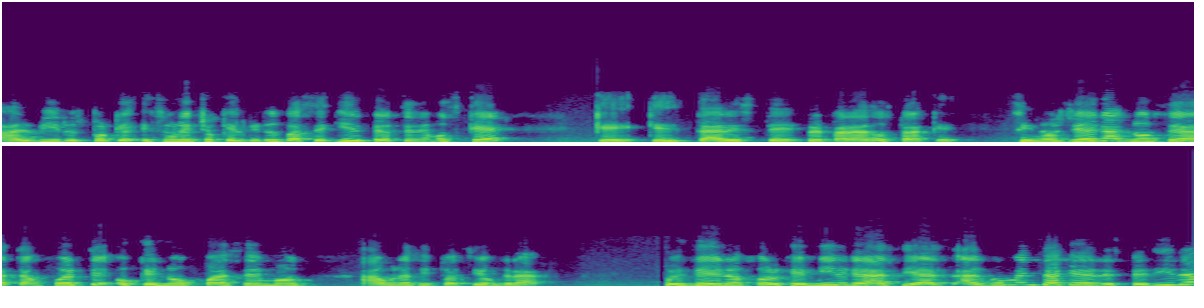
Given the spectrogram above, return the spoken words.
al virus, porque es un hecho que el virus va a seguir, pero tenemos que, que, estar este, preparados para que si nos llega no sea tan fuerte o que no pasemos a una situación grave. Pues bien, Jorge, mil gracias. ¿Algún mensaje de despedida?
